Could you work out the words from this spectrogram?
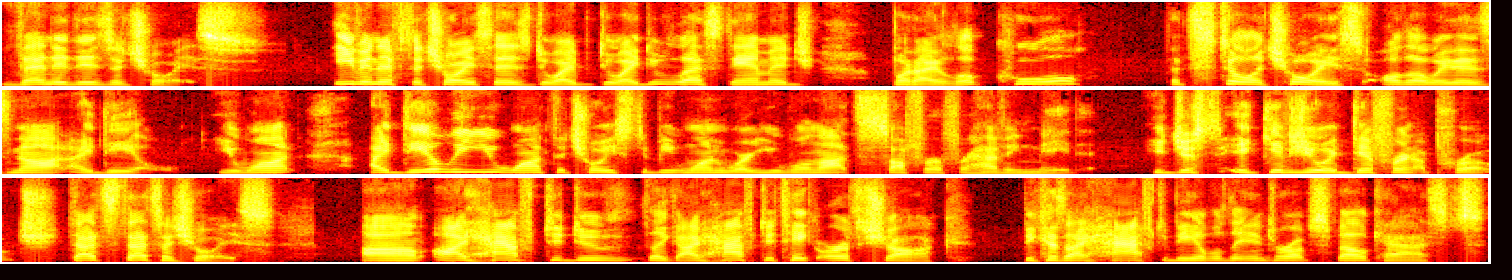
then it is a choice. Even if the choice is do I do I do less damage but I look cool, that's still a choice, although it is not ideal. You want ideally you want the choice to be one where you will not suffer for having made it. You just it gives you a different approach. That's that's a choice. Um, I have to do like I have to take Earth Shock because I have to be able to interrupt spell casts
